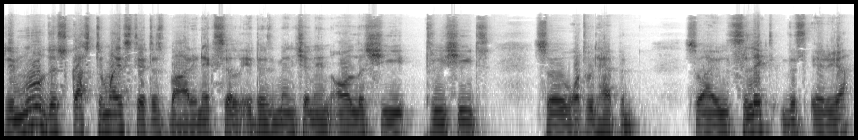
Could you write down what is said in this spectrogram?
remove this customized status bar in Excel, it is mentioned in all the sheet, three sheets. So what would happen? So I will select this area.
